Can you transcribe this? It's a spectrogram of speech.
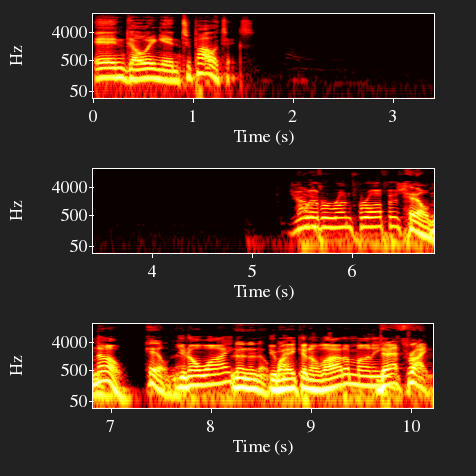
in going into politics. Did you ever run for office? Hell no. no. Hell no. You know why? No, no, no. You're Why? making a lot of money. That's right.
